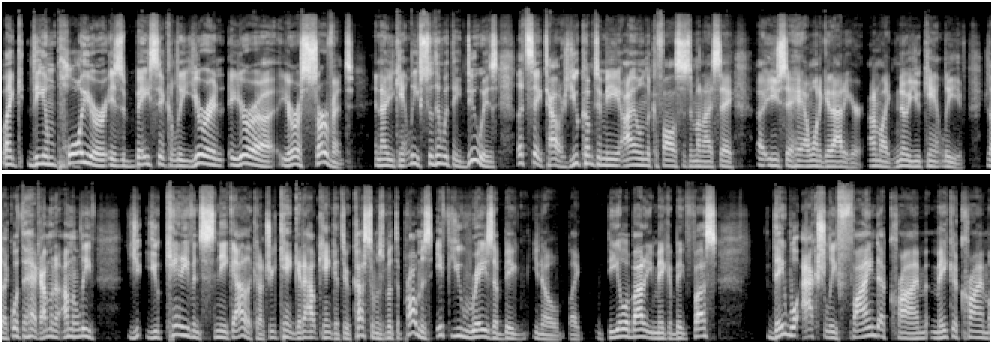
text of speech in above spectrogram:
Like the employer is basically you're an you're a you're a servant and now you can't leave. So then what they do is, let's say Tyler, you come to me, I own the system, and I say, uh, you say, hey, I want to get out of here. I'm like, no, you can't leave. You're like, what the heck? I'm gonna I'm gonna leave. You you can't even sneak out of the country. You can't get out, can't get through customs. But the problem is, if you raise a big you know like deal about it, you make a big fuss they will actually find a crime, make a crime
